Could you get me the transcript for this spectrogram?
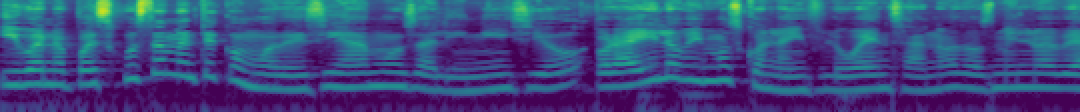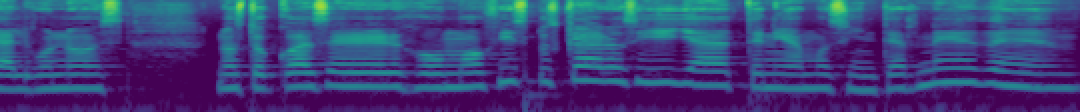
Y bueno, pues justamente como decíamos al inicio, por ahí lo vimos con la influenza, ¿no? 2009 algunos nos tocó hacer home office, pues claro, sí, ya teníamos internet, eh,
